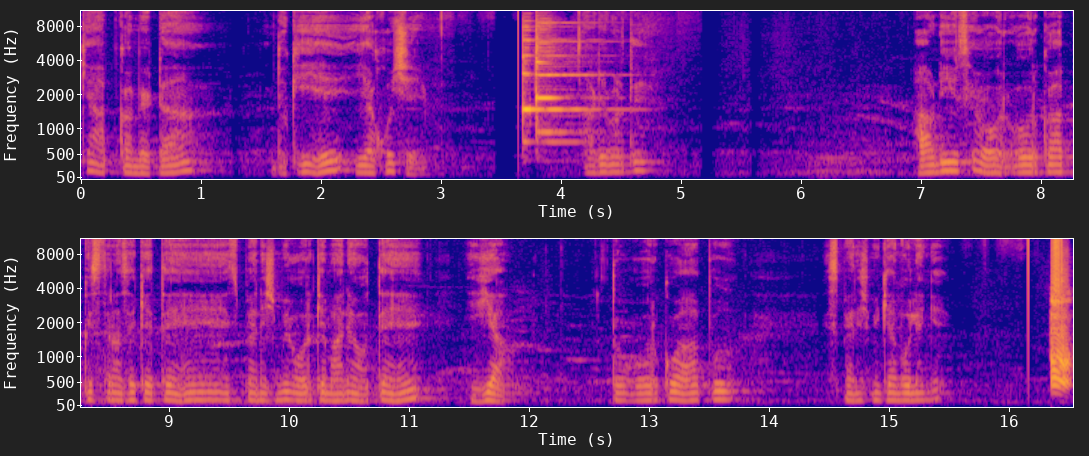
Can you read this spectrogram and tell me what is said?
क्या आपका बेटा दुखी है या खुश है? आगे बढ़ते हाउ डू यू से और और को आप किस तरह से कहते हैं? स्पेनिश में और के माने होते हैं? या। तो और को आप स्पेनिश में क्या बोलेंगे? Oh,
